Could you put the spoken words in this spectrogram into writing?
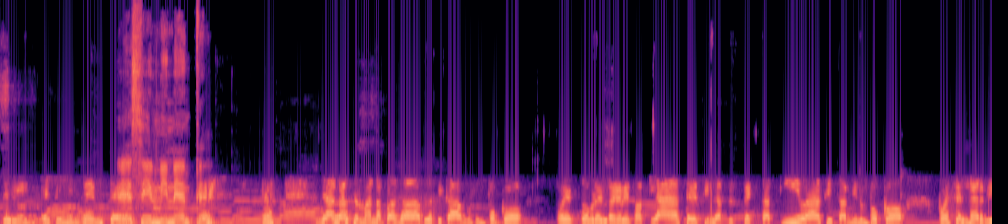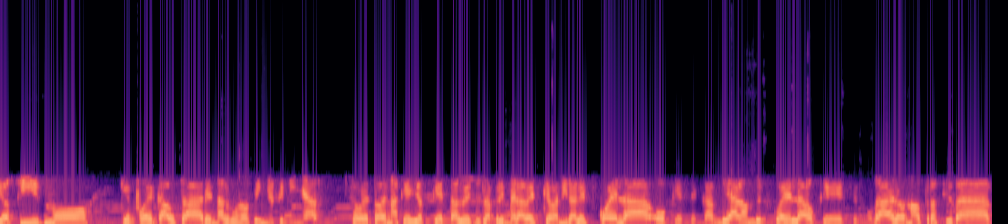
Sí, es inminente. Es inminente. ya la semana pasada platicábamos un poco pues sobre el regreso a clases y las expectativas y también un poco pues el nerviosismo que puede causar en algunos niños y niñas, sobre todo en aquellos que tal vez es la primera vez que van a ir a la escuela o que se cambiaron de escuela o que se mudaron a otra ciudad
